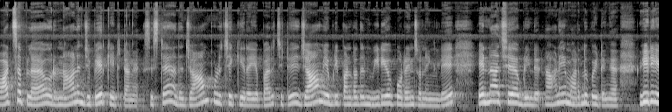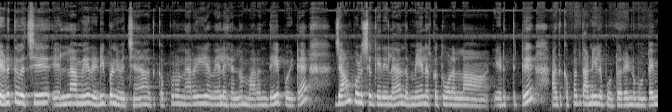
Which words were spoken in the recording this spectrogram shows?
வாட்ஸ்அப்பில் ஒரு நாலஞ்சு பேர் கேட்டுட்டாங்க. சிஸ்டர் அந்த ஜாம் புளிச்சக்கீரையை பறிச்சுட்டு ஜாம் எப்படி பண்ணுறதுன்னு வீடியோ போடுறேன்னு சொன்னீங்களே என்னாச்சு? அப்படின்ட்டு. நானே மறந்து போயிட்டேங்க. வீடியோ எடுத்து வச்சு எல்லாமே ரெடி பண்ணி வச்சேன். அதுக்கப்புறம் நிறைய வேலைகள்லாம் மறந்தே போயிட்டேன். ஜாம் புளிச்சக்கீரையில் அந்த மேலே இருக்க தோலெல்லாம் எடுத்துட்டு அதுக்கப்புறம் தண்ணியில் போட்டு ரெண்டு மூணு டைம்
